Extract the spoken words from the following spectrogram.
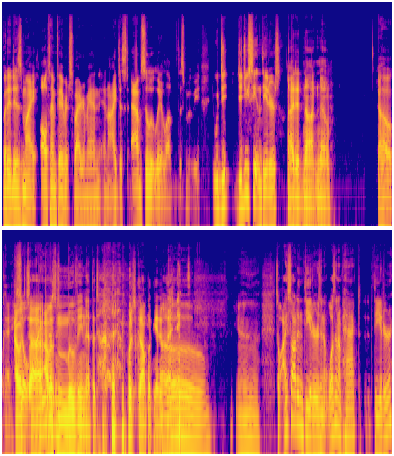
but it is my all time favorite Spider Man, and I just absolutely love this movie. Did, did you see it in theaters? I did not know. Oh, okay. I was So uh, I, was moving at the time, which complicated things. Yeah. So I saw it in theaters and it wasn't a packed theater,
